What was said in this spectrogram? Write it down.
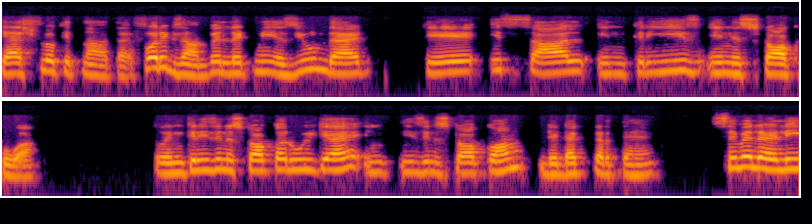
कैश फ्लो कितना आता है। For example let me assume that कि इस साल इंक्रीज इन स्टॉक हुआ। तो इंक्रीज इन स्टॉक का रूल क्या है? इंक्रीज इन स्टॉक को हम डिडक्ट करते हैं। सिमिलरली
